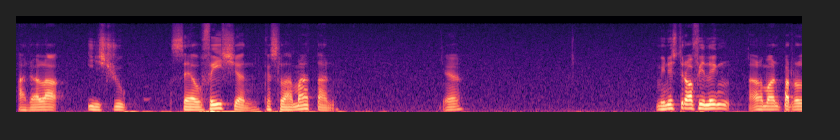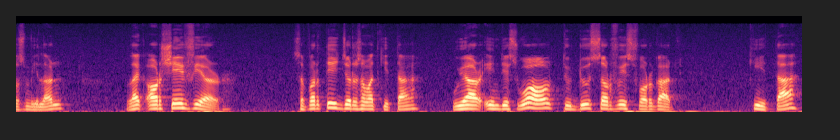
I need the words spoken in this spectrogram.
adalah isu salvation, keselamatan. Ya. Ministry of Healing halaman 409 like our savior seperti juru selamat kita We are in this world to do service for God. Kita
